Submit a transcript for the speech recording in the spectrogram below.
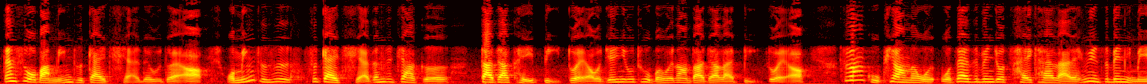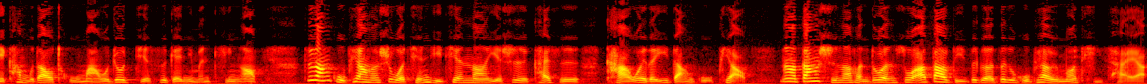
但是我把名字盖起来，对不对啊？我名字是是盖起来，但是价格大家可以比对啊。我今天 YouTube 会让大家来比对啊。这张股票呢，我我在这边就拆开来了，因为这边你们也看不到图嘛，我就解释给你们听啊。这张股票呢，是我前几天呢也是开始卡位的一档股票。那当时呢，很多人说啊，到底这个这个股票有没有题材啊？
